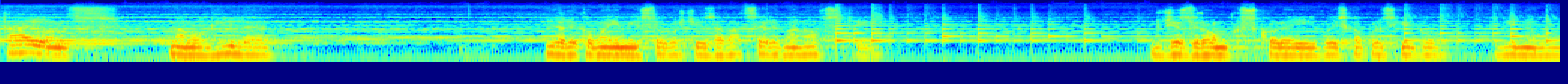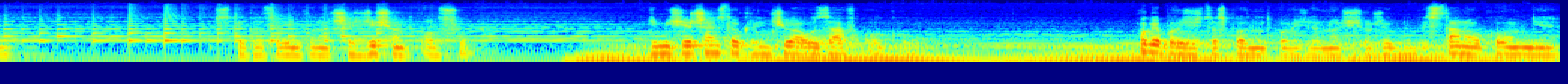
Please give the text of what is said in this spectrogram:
Stając na mogile niedaleko mojej miejscowości Zawadce Rymanowskiej, gdzie z rąk z kolei Wojska Polskiego zginęło z tego co wiem ponad 60 osób, gdzie mi się często kręciła łza w oku. Mogę powiedzieć to z pełną odpowiedzialnością, że gdyby stanął koło mnie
